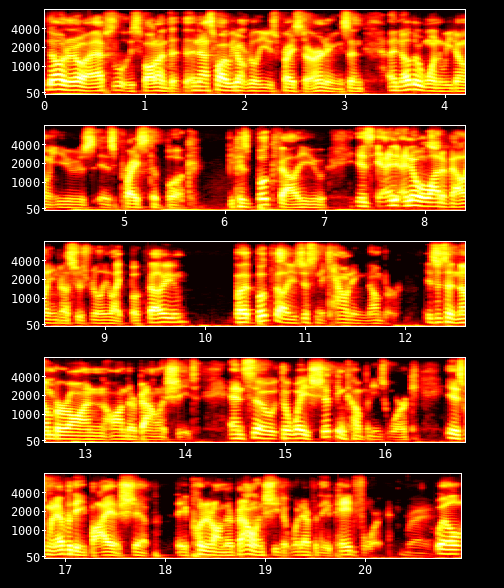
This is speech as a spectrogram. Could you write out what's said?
No, no, no, absolutely spot on. And that's why we don't really use price to earnings. And another one we don't use is price to book because book value is. I know a lot of value investors really like book value, but book value is just an accounting number it's just a number on on their balance sheet. And so the way shipping companies work is whenever they buy a ship, they put it on their balance sheet at whatever they paid for it. Right. Well,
